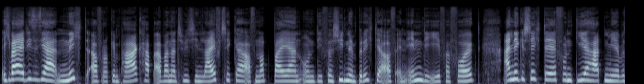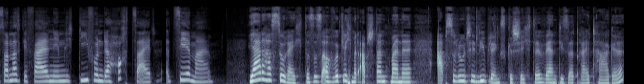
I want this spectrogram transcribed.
Ich war ja dieses Jahr nicht auf Rock im Park, habe aber natürlich den Live-Ticker auf Nordbayern und die verschiedenen Berichte auf nn.de verfolgt. Eine Geschichte von dir hat mir besonders gefallen, nämlich die von der Hochzeit. Erzähl mal. Ja, da hast du recht. Das ist auch wirklich mit Abstand meine absolute Lieblingsgeschichte während dieser drei Tage.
